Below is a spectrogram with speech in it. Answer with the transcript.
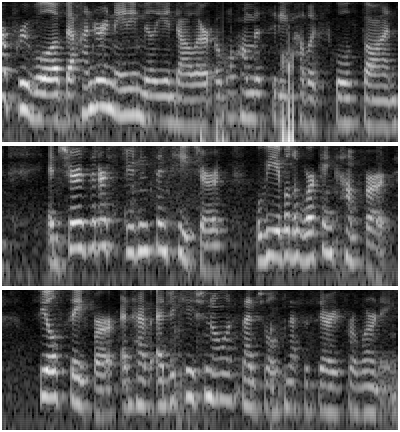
approval of the $180 million Oklahoma City Public Schools bond ensures that our students and teachers will be able to work in comfort, feel safer, and have educational essentials necessary for learning.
